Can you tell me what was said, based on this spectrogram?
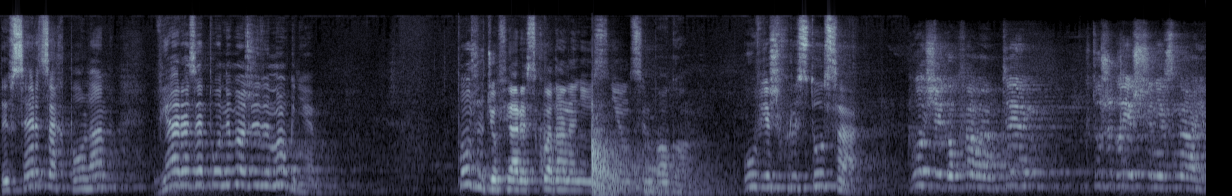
by w sercach Polan wiara zapłonęła żywym ogniem. Porzuć ofiary składane nieistniejącym Bogom. Uwierz w Chrystusa. Głoś Jego chwałę tym, którzy Go jeszcze nie znają.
